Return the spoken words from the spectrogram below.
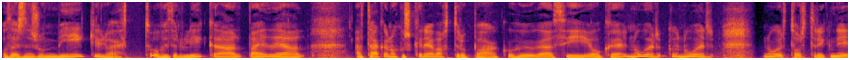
og það er svo mikilvægt og við þurfum líka að bæði að, að taka nokkuð skref aftur og bak og huga því ok, nú er, nú er, nú er tortrygni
